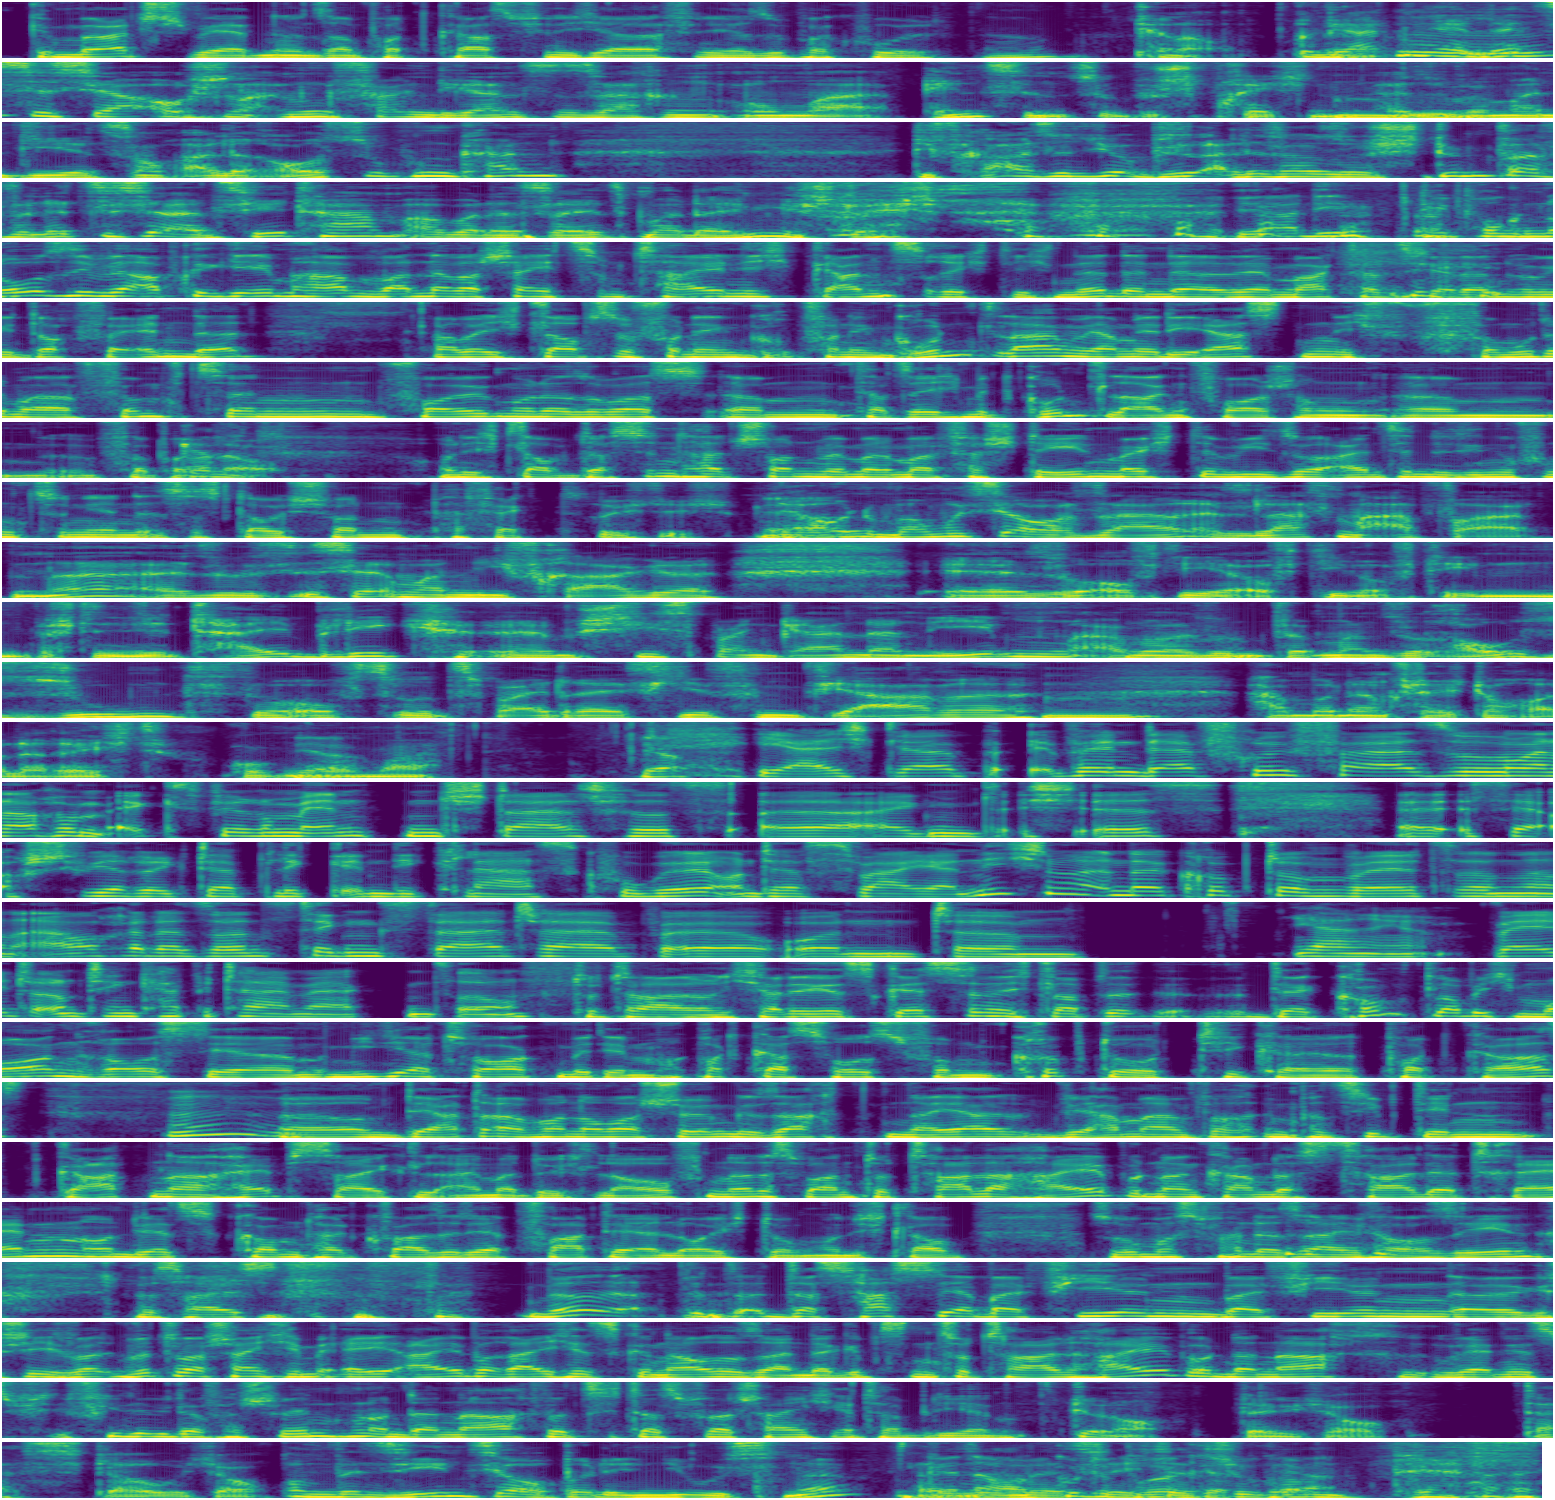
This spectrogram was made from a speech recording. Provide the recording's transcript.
gemerged werden in unserem Podcast. Finde ich ja, finde ich ja super cool. Ne? Genau. Und wir hatten ja mhm. letztes Jahr auch schon angefangen, die ganzen Sachen um mal einzeln zu besprechen. Mhm. Also wenn man die jetzt noch alle raussuchen kann, die Frage ist nicht, ob das alles auch so stimmt, was wir letztes Jahr erzählt haben, aber das sei jetzt mal dahingestellt. ja, die, die Prognosen, die wir abgegeben haben, waren da wahrscheinlich zum Teil nicht ganz richtig, ne? Denn der, der Markt hat sich ja dann irgendwie doch verändert. Aber ich glaube, so von den, von den Grundlagen, wir haben ja die ersten, ich vermute mal 15 Folgen oder sowas, ähm, tatsächlich mit Grundlagenforschung ähm, verbracht. Genau. Und ich glaube, das sind halt schon, wenn man mal verstehen möchte, wie so einzelne Dinge funktionieren, ist das, glaube ich, schon perfekt. Richtig. Ja. ja, und man muss ja auch sagen, also lass mal abwarten. Ne? Also es ist ja immer die Frage, äh, so auf die, auf die, auf den, auf den Detailblick äh, schießt man gern daneben, aber so, wenn man so rauszoomt, so auf so zwei, drei, vier, fünf Jahre, mhm. haben wir dann vielleicht doch alle recht. Gucken ja. wir mal. Ja, ja ich glaube, in der Frühphase, wo man auch im Experimentenstatus äh, eigentlich ist, äh, ist ja auch schwierig der Blick in die Glaskugel. Und das war ja nicht nur in der Kryptowelt, sondern auch in der sonstigen Startup äh, und ähm, ja, ja, Welt und den Kapitalmärkten so. Total. Und ich hatte jetzt gestern, ich glaube, der kommt, glaube ich, morgen raus, der Media Talk mit dem Podcast-Host vom Crypto-Ticker-Podcast. Mhm. Und der hat einfach nochmal schön gesagt, naja, wir haben einfach im Prinzip den Gartner Hype-Cycle einmal durchlaufen. Ne? Das war ein totaler Hype und dann kam das Tal der Tränen und jetzt kommt halt quasi der Pfad der Erleuchtung. Und ich glaube, so muss man das einfach auch sehen. Das heißt, ne, das hast du ja bei vielen, bei vielen äh, Geschichten, wird wahrscheinlich im AI-Bereich jetzt genauso sein. Da gibt es einen totalen Hype und danach werden jetzt viele wieder verschwinden und danach wird sich das wahrscheinlich etablieren. Genau, denke ich auch. Das glaube ich auch. Und wir sehen es ja auch bei den News, ne? Also genau, gute Brücke. Dazu kommen. Ja.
